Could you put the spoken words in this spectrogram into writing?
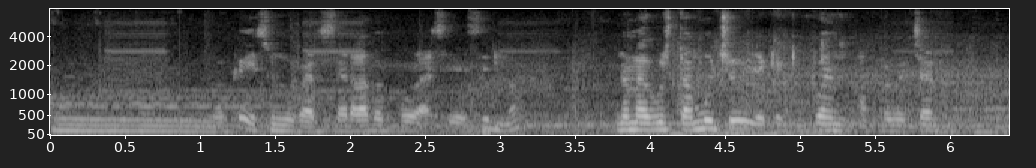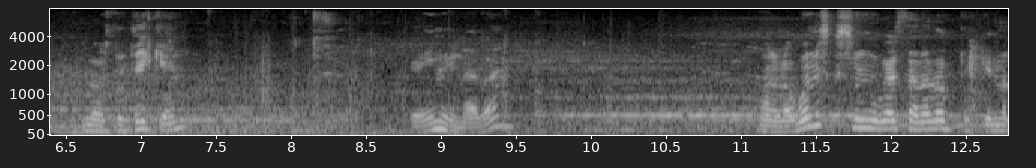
Mm, ok, es un lugar cerrado, por así decirlo. No me gusta mucho, ya que aquí pueden aprovechar los de Taken. Ok, no hay nada. Bueno, lo bueno es que es un lugar cerrado porque no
